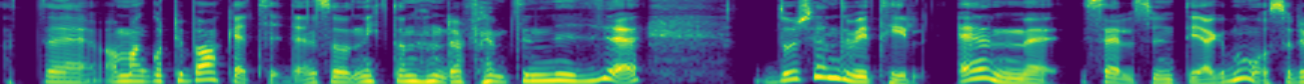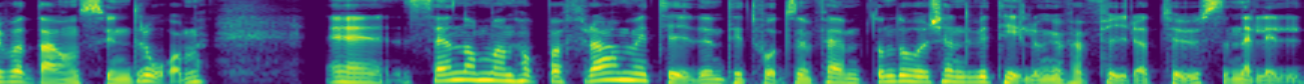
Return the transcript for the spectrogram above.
att eh, om man går tillbaka i tiden, så 1959, då kände vi till en sällsynt diagnos och det var Downs syndrom. Eh, sen om man hoppar fram i tiden till 2015, då kände vi till ungefär 4 000 eller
